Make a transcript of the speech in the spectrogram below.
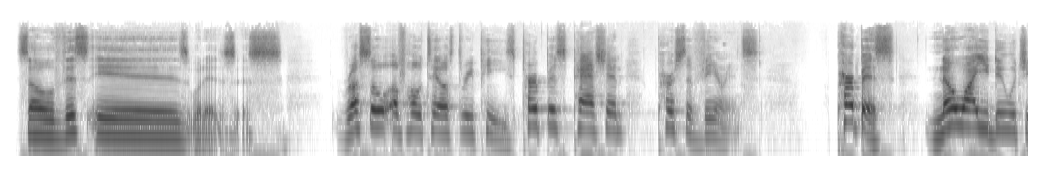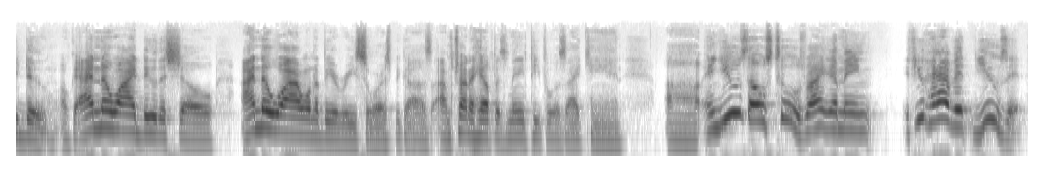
So this is what is this? Russell of Hotels, three P's purpose, passion, perseverance. Purpose. Know why you do what you do. Okay. I know why I do the show. I know why I want to be a resource because I'm trying to help as many people as I can uh, and use those tools, right? I mean, if you have it, use it.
